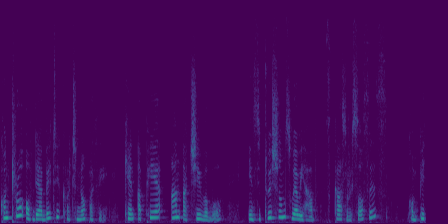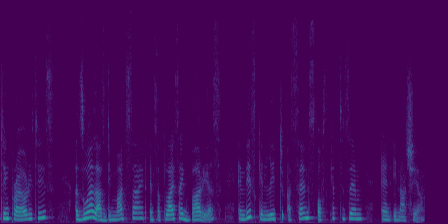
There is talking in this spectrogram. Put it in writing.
Control of diabetic retinopathy can appear unachievable in situations where we have scarce resources, competing priorities, as well as demand side and supply side barriers, and this can lead to a sense of skepticism and inertia.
